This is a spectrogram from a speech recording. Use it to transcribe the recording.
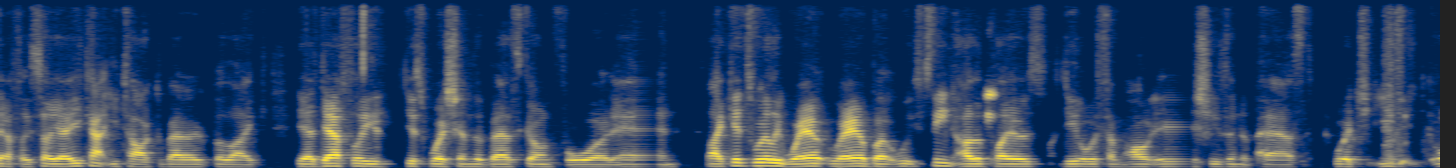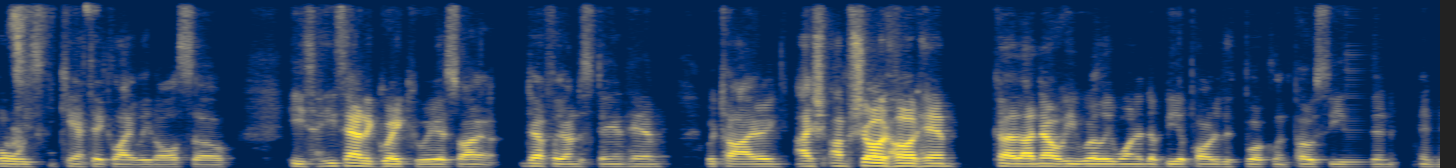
definitely. So yeah, you can't you talked about it, but like yeah, definitely just wish him the best going forward. And like it's really rare, rare, but we've seen other players deal with some heart issues in the past, which you always can't take lightly. At all. So he's he's had a great career, so I definitely understand him retiring. I am sure it hurt him because I know he really wanted to be a part of this Brooklyn postseason and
